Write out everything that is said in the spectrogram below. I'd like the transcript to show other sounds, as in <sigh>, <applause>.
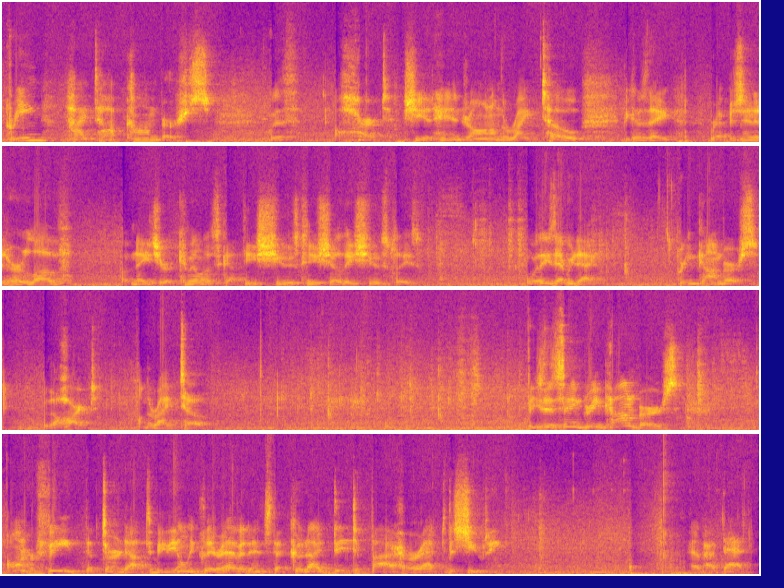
green high top Converse with a heart she had hand drawn on the right toe because they represented her love of nature. Camila's got these shoes. Can you show these shoes, please? Wore these every day. Green Converse with a heart on the right toe. These are the same green Converse on her feet that turned out to be the only clear evidence that could identify her after the shooting. How about that?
